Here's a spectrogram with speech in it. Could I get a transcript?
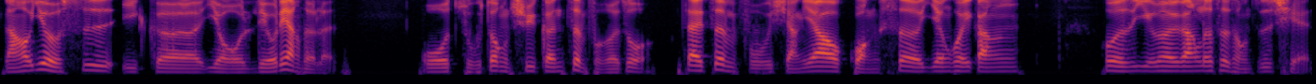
然后又是一个有流量的人。我主动去跟政府合作，在政府想要广设烟灰缸或者是烟灰缸垃圾桶之前，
